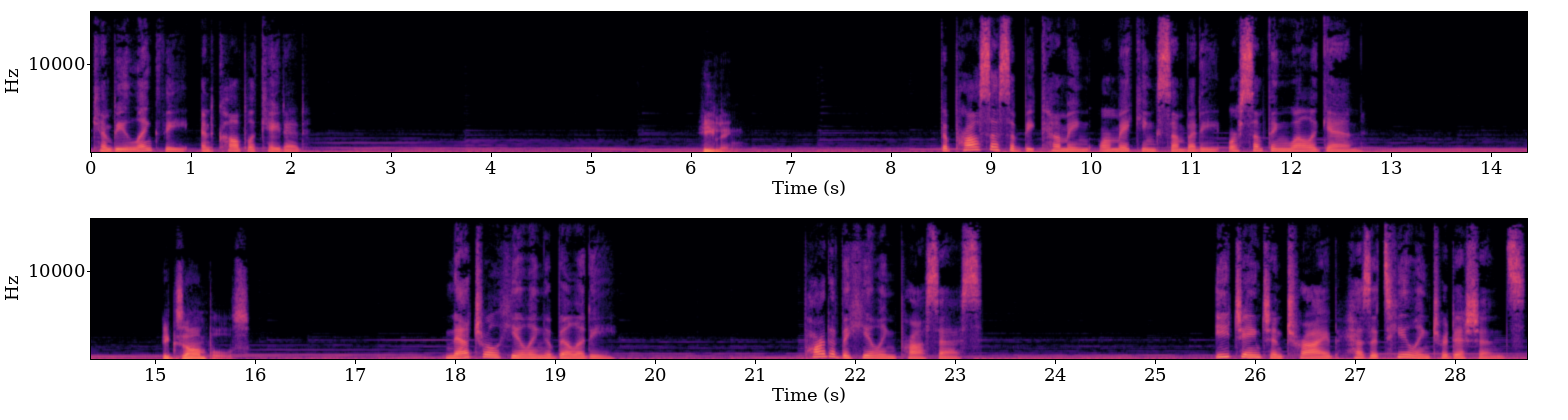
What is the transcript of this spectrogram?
can be lengthy and complicated. Healing. The process of becoming or making somebody or something well again. Examples Natural healing ability. Part of the healing process. Each ancient tribe has its healing traditions.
